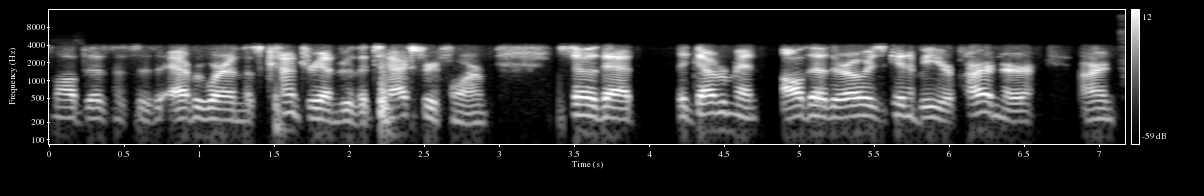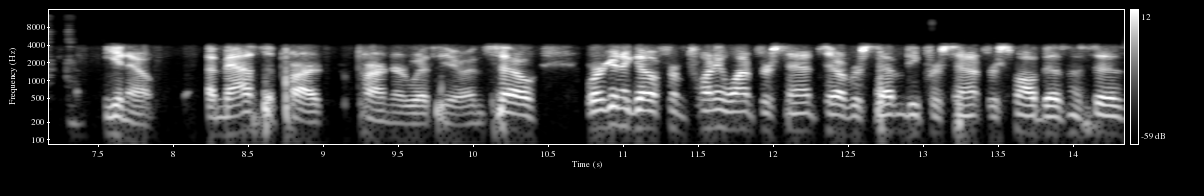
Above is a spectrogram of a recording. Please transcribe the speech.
small businesses everywhere in this country under the tax reform, so that the government, although they're always going to be your partner, aren't, you know, a massive part partner with you. And so we're going to go from 21% to over 70% for small businesses.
